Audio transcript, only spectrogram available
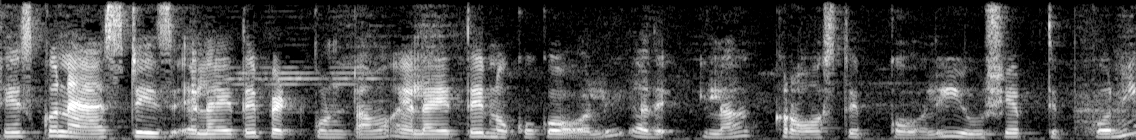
తీసుకొని యాస్టీజ్ ఎలా అయితే పెట్టుకుంటామో ఎలా అయితే నొక్కుకోవాలి అదే ఇలా క్రాస్ తిప్పుకోవాలి యూ షేప్ తిప్పుకొని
